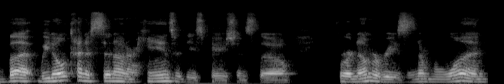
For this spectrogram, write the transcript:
But we don't kind of sit on our hands with these patients, though, for a number of reasons. Number one,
